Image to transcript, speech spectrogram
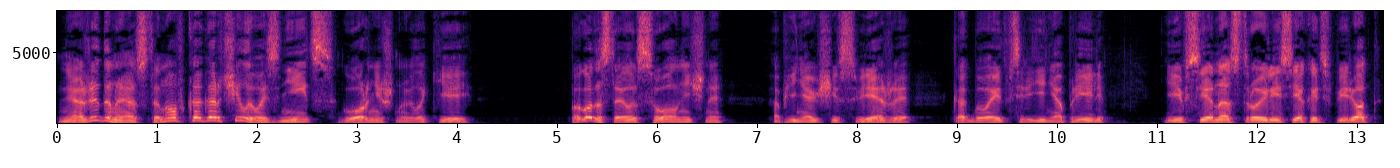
Неожиданная остановка огорчила возниц, горничную и лакей. Погода стояла солнечная, опьяняющая свежая, как бывает в середине апреля и все настроились ехать вперед,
